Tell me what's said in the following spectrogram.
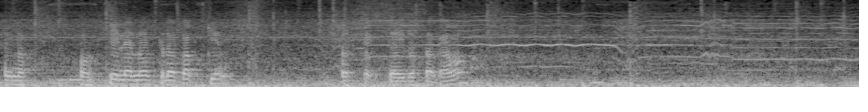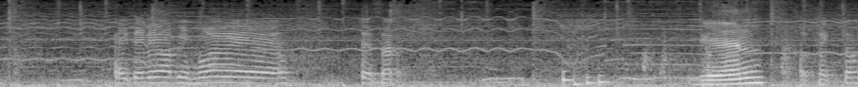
se nos congele nuestro Copkin. Perfecto, ahí lo sacamos. Ahí te veo a mis nueve, César. Bien. Perfecto.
